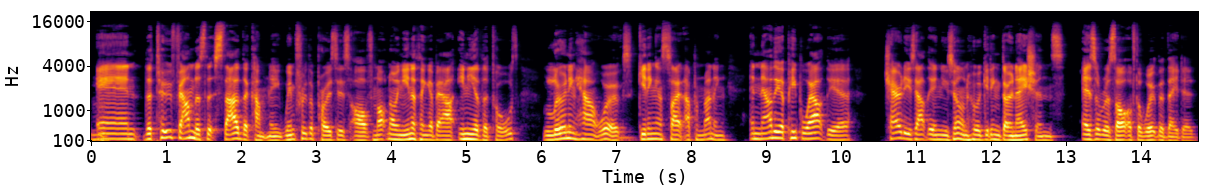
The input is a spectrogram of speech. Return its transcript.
Mm. And the two founders that started the company went through the process of not knowing anything about any of the tools, learning how it works, getting a site up and running. And now there are people out there, charities out there in New Zealand, who are getting donations as a result of the work that they did.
